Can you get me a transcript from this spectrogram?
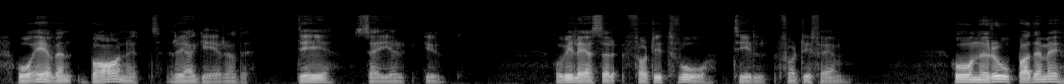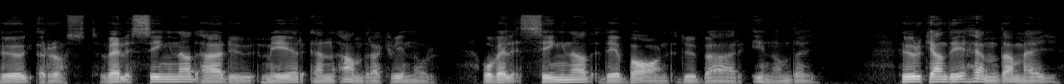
och även barnet reagerade. Det säger Gud. Och vi läser 42 till 45. Hon ropade med hög röst, välsignad är du mer än andra kvinnor och välsignad det barn du bär inom dig. Hur kan det hända mig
